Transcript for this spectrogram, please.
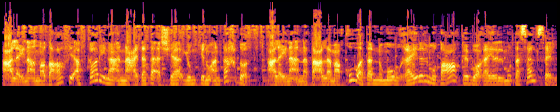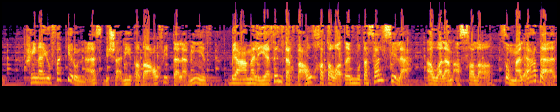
علينا أن نضع في أفكارنا أن عدة أشياء يمكن أن تحدث. علينا أن نتعلم قوة النمو غير المتعاقب وغير المتسلسل. حين يفكر الناس بشأن تضاعف التلاميذ بعملية تتبع خطوات متسلسلة. أولا الصلاة ثم الإعداد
